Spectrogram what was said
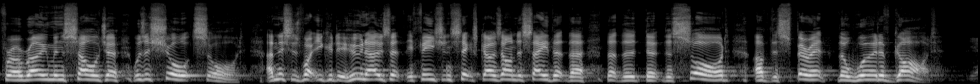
for a Roman soldier was a short sword. And this is what you could do. Who knows that Ephesians 6 goes on to say that the, that the, the, the sword of the Spirit, the Word of God. Yeah.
